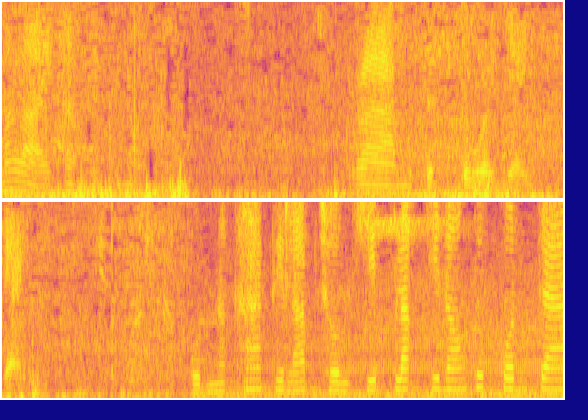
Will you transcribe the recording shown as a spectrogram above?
มาหลายค่ะพี่น้องรามจะตัวใหญ่ๆคุณนะคะที่รับชมคลิปรักพี่น้องทุกคนจ้า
